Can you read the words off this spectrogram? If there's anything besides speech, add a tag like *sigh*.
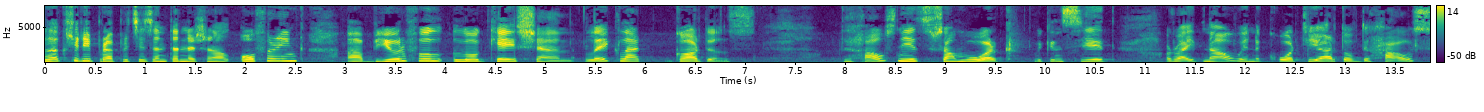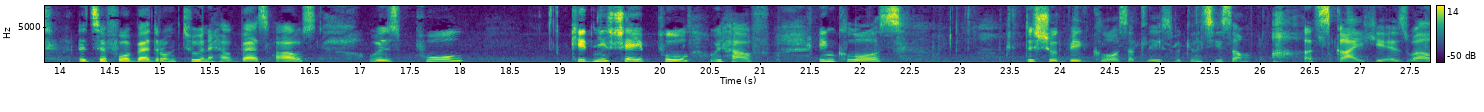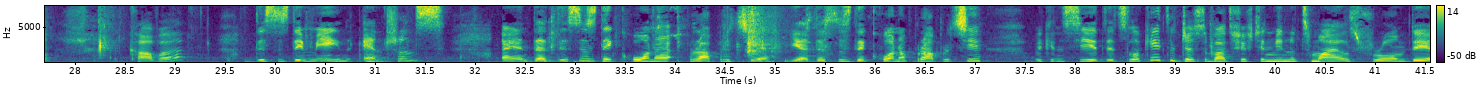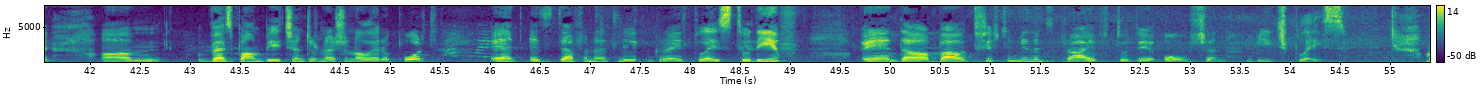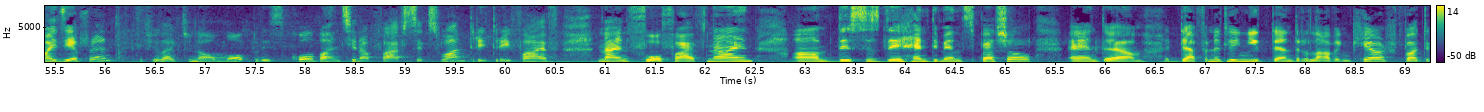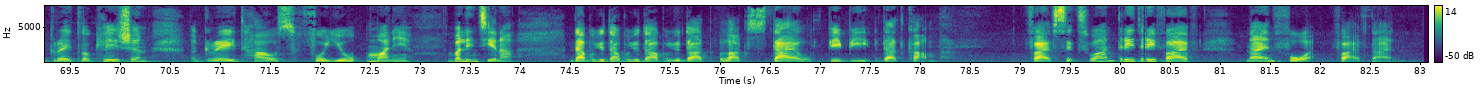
Luxury Properties International offering a beautiful location, Lake Lake Gardens. The house needs some work. We can see it right now in the courtyard of the house. It's a four bedroom, two and a half bath house with pool, kidney shaped pool. We have enclosed this should be close at least we can see some *laughs* sky here as well cover this is the main entrance and this is the corner property. Yeah this is the corner property. We can see it. It's located just about 15 minutes miles from the um, west palm beach international airport and it's definitely great place to live and uh, about 15 minutes drive to the ocean beach place my dear friend, if you'd like to know more, please call Valentina 561-335-9459. Um, this is the handyman special and um, definitely need tender loving care, but a great location, a great house for your money. Valentina, www.luxstylepb.com 561 335 9459.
